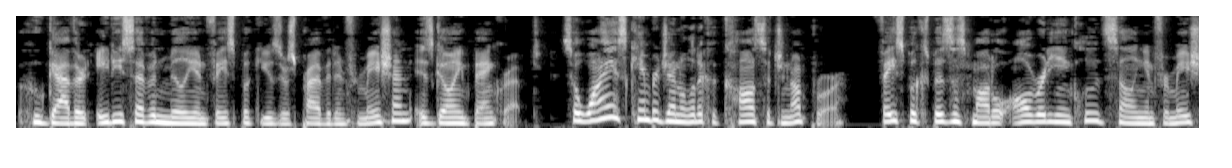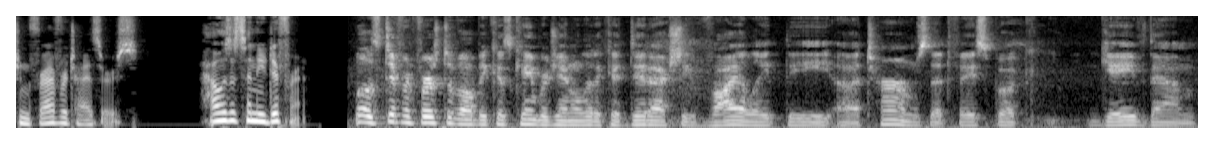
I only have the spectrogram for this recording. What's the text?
who gathered 87 million Facebook users' private information, is going bankrupt. So why has Cambridge Analytica caused such an uproar? Facebook's business model already includes selling information for advertisers. How is this any different? Well, it's different, first of all, because Cambridge Analytica did actually violate the uh, terms that Facebook gave them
